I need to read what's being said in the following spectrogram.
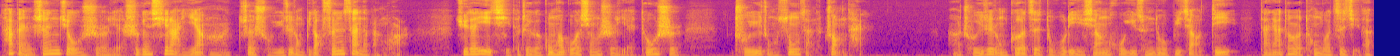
它本身就是也是跟希腊一样啊，这属于这种比较分散的板块，聚在一起的这个共和国形式也都是处于一种松散的状态，啊，处于这种各自独立、相互依存度比较低，大家都是通过自己的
